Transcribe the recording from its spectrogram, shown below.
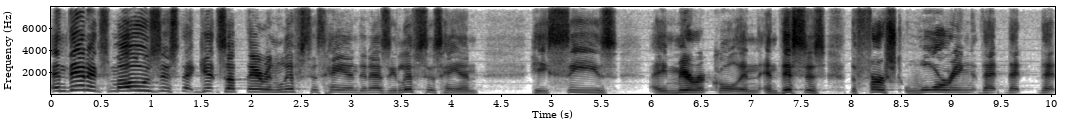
And then it's Moses that gets up there and lifts his hand, and as he lifts his hand, he sees a miracle. And, and this is the first warring that, that, that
